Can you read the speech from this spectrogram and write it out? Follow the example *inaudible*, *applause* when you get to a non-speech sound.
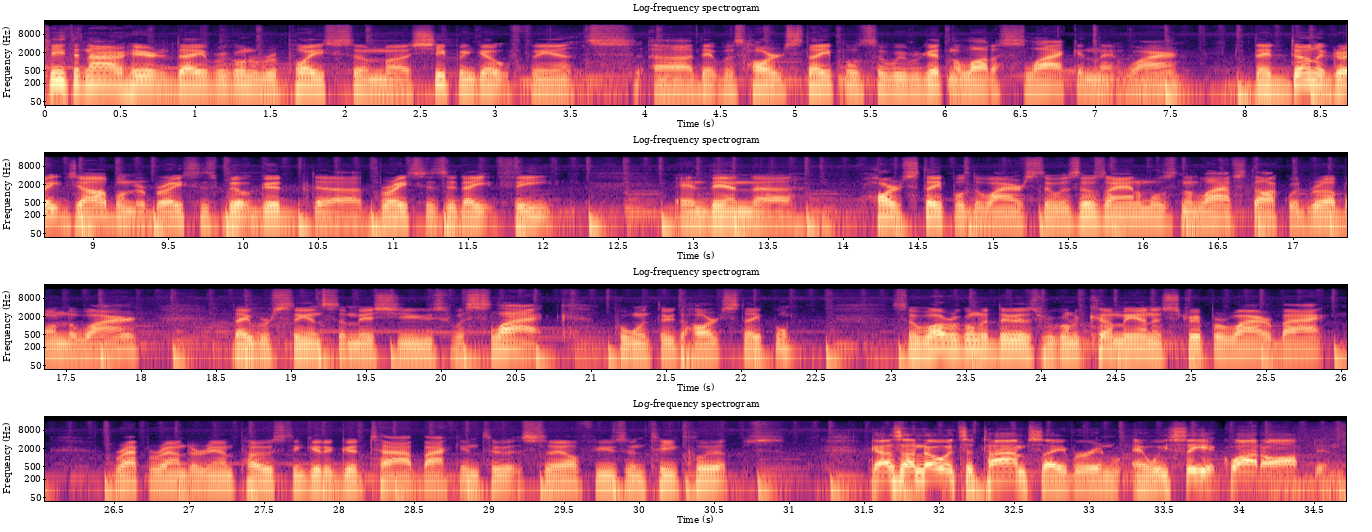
Keith and I are here today. We're going to replace some uh, sheep and goat fence uh, that was hard stapled, so we were getting a lot of slack in that wire. They've done a great job on their braces, built good uh, braces at eight feet, and then uh, hard stapled the wire. So as those animals and the livestock would rub on the wire, they were seeing some issues with slack pulling through the hard staple. So what we're going to do is we're going to come in and strip our wire back, wrap around our end post and get a good tie back into itself using T-clips. Guys, I know it's a time saver and, and we see it quite often,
